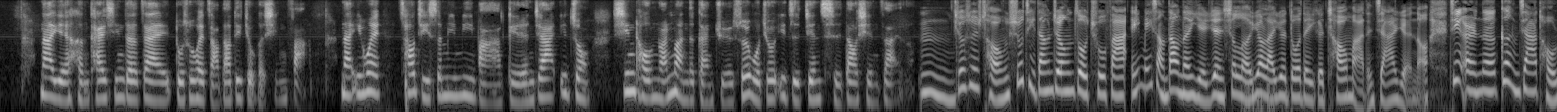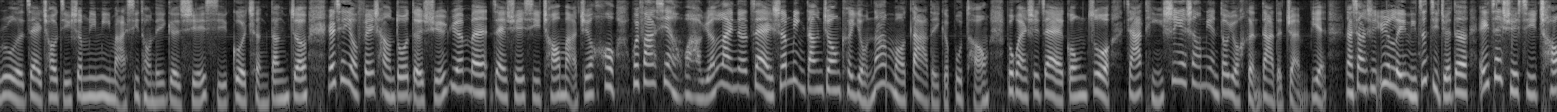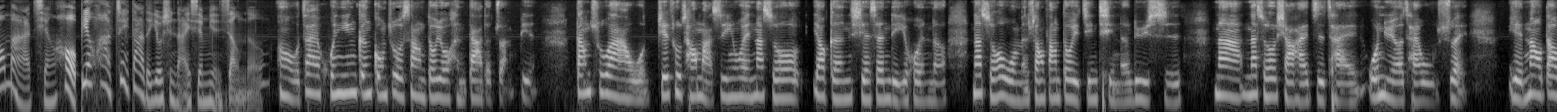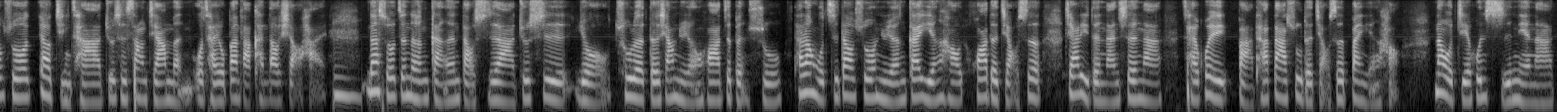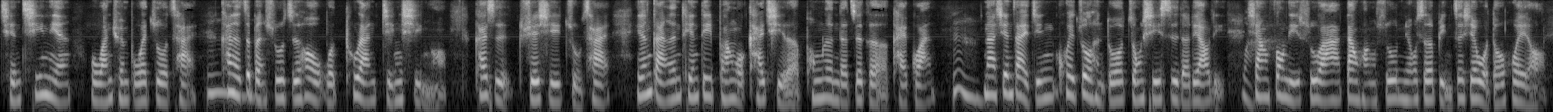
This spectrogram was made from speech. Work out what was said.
那也很开心的在读书会找到第九个心法。那因为超级生命密码给人家一种心头暖暖的感觉，所以我就一直坚持到现在了。嗯，就是从书籍当中做出发，诶，没想到呢，也认识了越来越多的一个超码的家人哦，进而呢，更加投入了在超级生命密码系统的一个学习过程当中，而且有非常多的学员们在学习超码之后，会发现哇，原来呢，在生命当中可以有那么大的一个不同，不管是在工作、家庭、事业上面都有很大的转变。那像是玉玲，你自己觉得，诶，在学习超马前后变化最大的又是哪一些？面向呢？哦，我在婚姻跟工作上都有很大的转变。当初啊，我接触超马是因为那时候要跟先生离婚了，那时候我们双方都已经请了律师。那那时候小孩子才，我女儿才五岁。也闹到说要警察就是上家门，我才有办法看到小孩。嗯，那时候真的很感恩导师啊，就是有出了《德香女人花》这本书，他让我知道说女人该演好花的角色，家里的男生啊才会把他大树的角色扮演好。那我结婚十年啊，前七年。我完全不会做菜。看了这本书之后，我突然警醒哦，开始学习煮菜，也很感恩天地帮我开启了烹饪的这个开关。嗯，那现在已经会做很多中西式的料理，像凤梨酥啊、蛋黄酥、牛舌饼这些我都会哦。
